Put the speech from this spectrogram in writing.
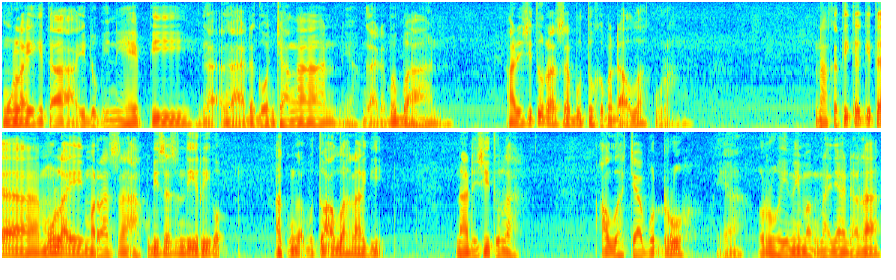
Mulai kita hidup ini happy, nggak nggak ada goncangan, ya, nggak ada beban. Nah, di situ rasa butuh kepada Allah kurang. Nah, ketika kita mulai merasa aku bisa sendiri kok, aku nggak butuh Allah lagi. Nah, di situlah Allah cabut ruh ya. Ruh ini maknanya adalah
